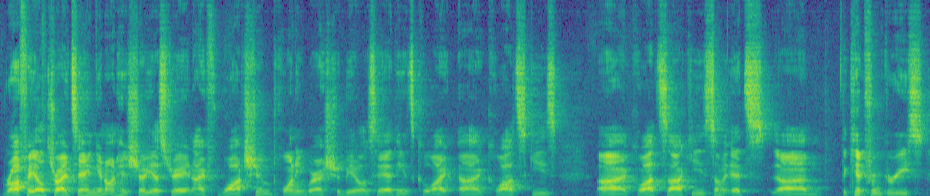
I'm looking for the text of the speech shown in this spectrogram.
Raphael tried saying it on his show yesterday, and I've watched him plenty where I should be able to say. I think it's Kowalski's. Uh, uh, some it's um, the kid from Greece.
